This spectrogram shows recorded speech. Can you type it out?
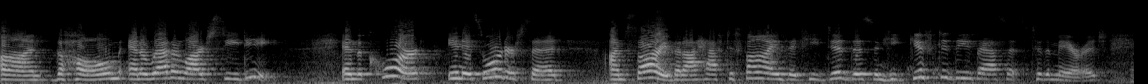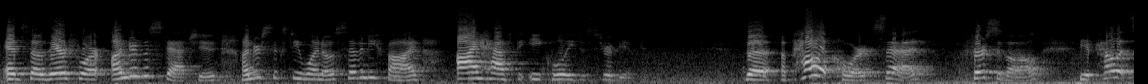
on the home and a rather large CD. And the court, in its order, said, I'm sorry, but I have to find that he did this and he gifted these assets to the marriage. And so, therefore, under the statute, under 61075, I have to equally distribute. The appellate court said, first of all, the appellate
